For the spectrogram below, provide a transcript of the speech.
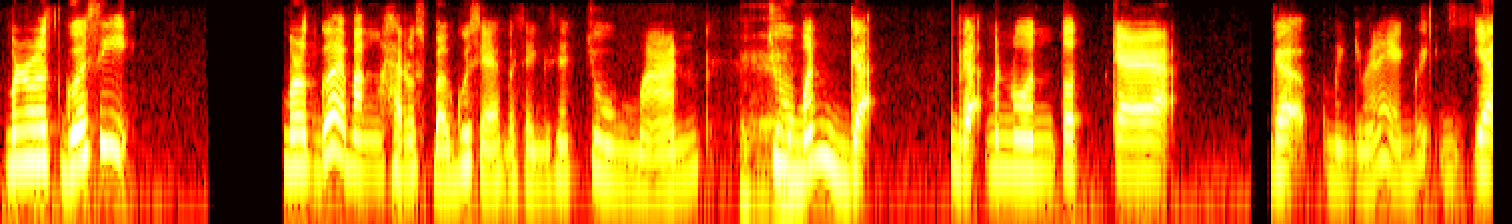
menurut gue sih menurut gue emang harus bagus ya bahasa Inggrisnya. Cuman yeah. cuman nggak nggak menuntut kayak nggak gimana ya gue ya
